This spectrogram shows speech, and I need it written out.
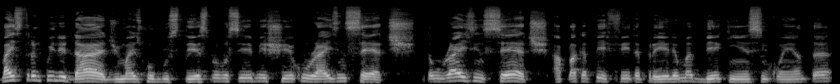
mais tranquilidade, mais robustez para você mexer com o Ryzen 7. Então, o Ryzen 7, a placa perfeita para ele é uma B550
